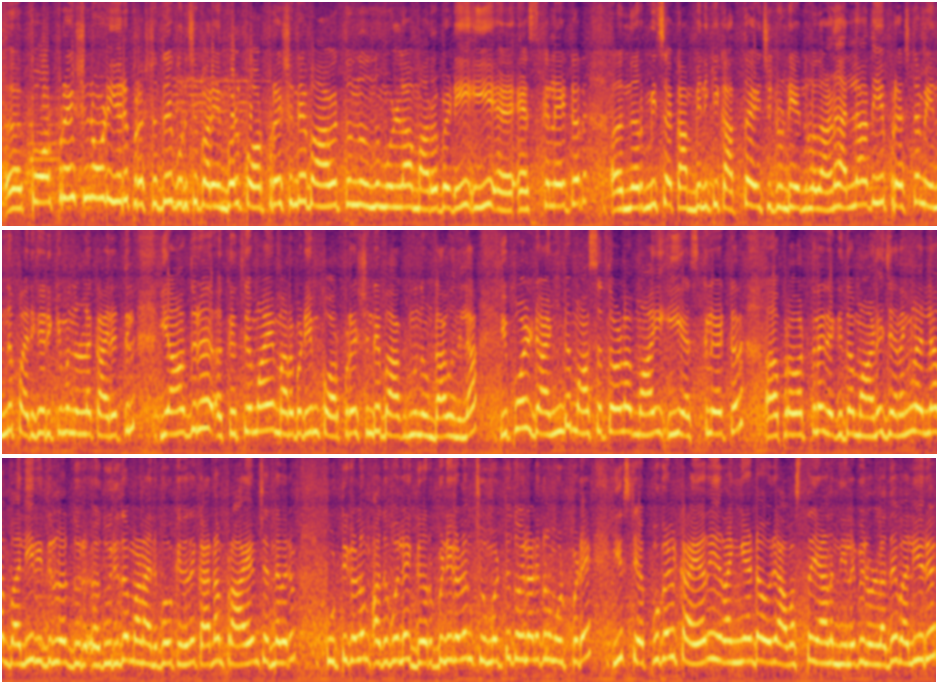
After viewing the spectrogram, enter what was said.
കോർപ്പറേഷനോട് ഈ ഒരു പ്രശ്നത്തെക്കുറിച്ച് പറയുമ്പോൾ കോർപ്പറേഷന്റെ ഭാഗത്തു നിന്നുമുള്ള മറുപടി ഈ എസ്കലേറ്റർ നിർമ്മിച്ച കമ്പനിക്ക് കത്തയച്ചിട്ടുണ്ട് എന്നുള്ളതാണ്. അല്ലാതെ ഈ പ്രശ്നം എന്ന് പരിഹരിക്കുമെന്നുള്ള കാര്യത്തിൽ യാതൊരു കൃത്യമായ മറുപടിയും കോർപ്പറേഷന്റെ ഭാഗത്തു നിന്ന് ഉണ്ടാകുന്നില്ല. ഇപ്പോൾ രണ്ട് മാസത്തോളമായി ഈ എസ്കലേറ്റർ പ്രവർത്തനരഹിതമാണ്. ജനങ്ങളെല്ലാം വലിയ രീതിയിലുള്ള ദുരിതമാണ് അനുഭവിക്കുന്നത്. കാരണം പ്രായം ചെന്നവരും കുട്ടികളും അതുപോലെ ഗർഭിണികളും ചുമട്ടുതൊഴിലാളികളും ഉൾപ്പെടെ ഈ സ്റ്റെപ്പുകൾ കയറി ഇറങ്ങേണ്ട ഒരു അവസ്ഥയാണ് നിലവിലുള്ളത്. വലിയൊരു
